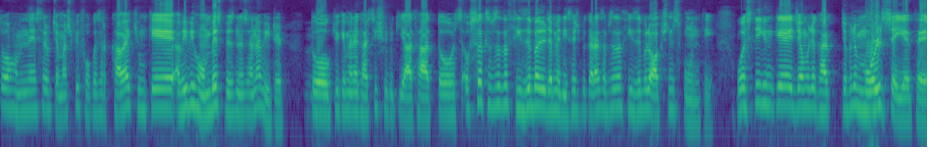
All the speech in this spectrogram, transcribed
तो हमने सिर्फ़ चम्मच पे फोकस रखा हुआ है क्योंकि अभी भी होम बेस्ड बिज़नेस है ना वीटेड तो क्योंकि मैंने घर से शुरू किया था तो उस वक्त सबसे ज़्यादा फीजिबल जब मैं रिसर्च भी करा सबसे ज़्यादा फीजिबल ऑप्शन स्पून थी। वो इसलिए क्योंकि जब मुझे घर जब मुझे मोल्ड्स चाहिए थे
